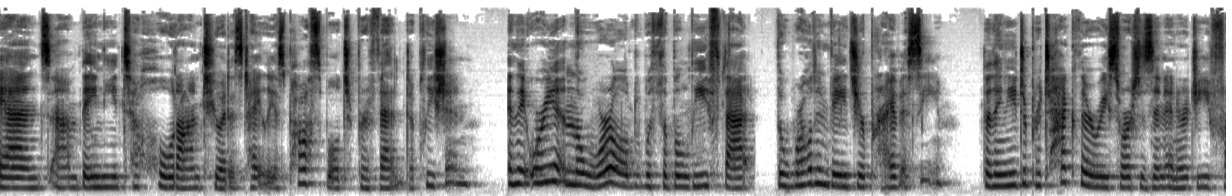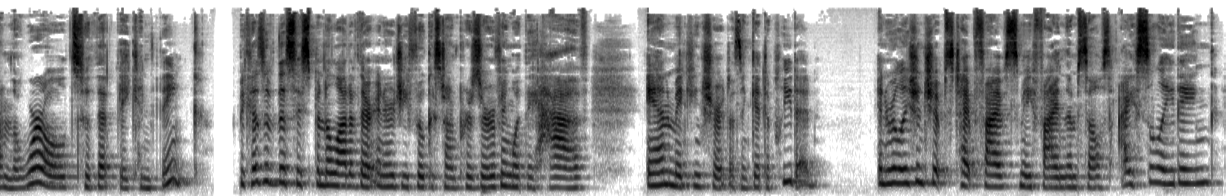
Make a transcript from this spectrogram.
and um, they need to hold on to it as tightly as possible to prevent depletion. And they orient in the world with the belief that the world invades your privacy, that they need to protect their resources and energy from the world so that they can think. Because of this, they spend a lot of their energy focused on preserving what they have and making sure it doesn't get depleted. In relationships, type fives may find themselves isolating,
